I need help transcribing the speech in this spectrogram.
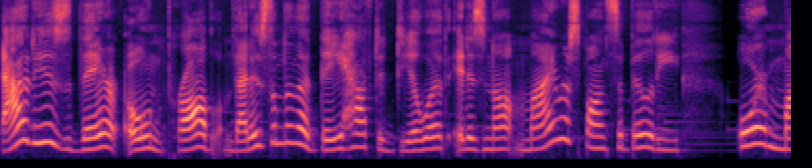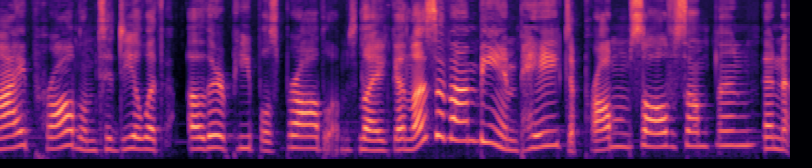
that is their own problem. That is something that they have to deal with. It is not my responsibility or my problem to deal with other people's problems. Like, unless if I'm being paid to problem solve something, then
